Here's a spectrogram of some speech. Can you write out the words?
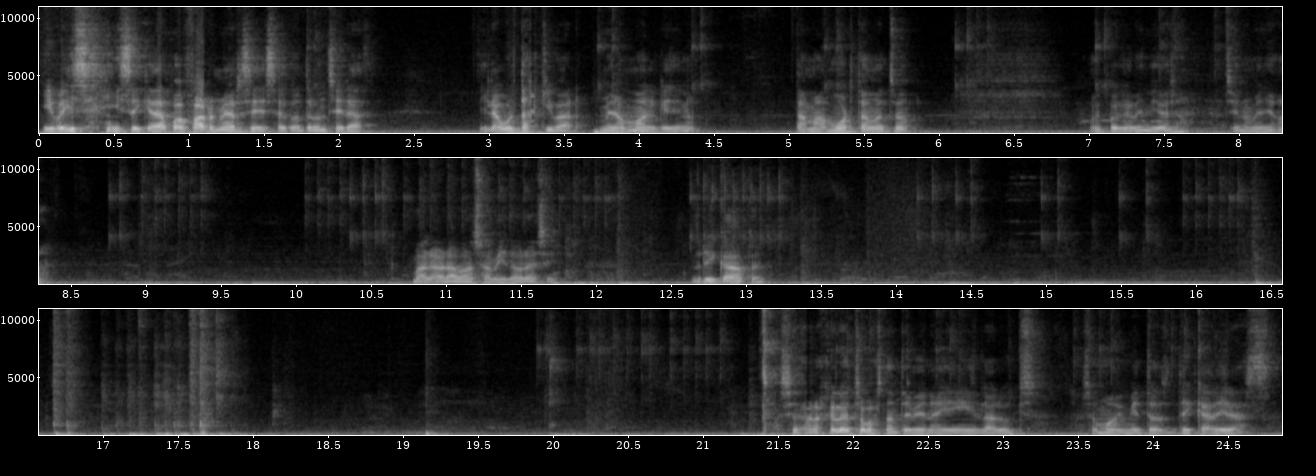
Y veis, y se queda para farmearse eso contra un. Y la vuelta a esquivar. Menos mal que no. Está más muerta, macho. Uy, ¿por qué he vendido eso? Si no me llega. Vale, ahora vamos a mid, ahora sí. Drake up, eh. Sí, la verdad es que lo ha hecho bastante bien ahí la Lux. Esos movimientos de caderas.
